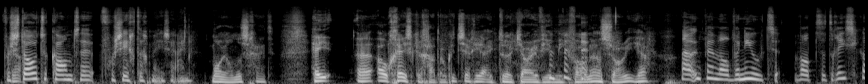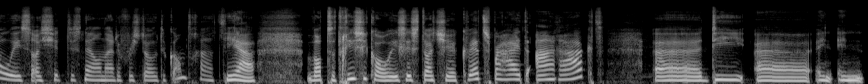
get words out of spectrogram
Verstoten kanten, voorzichtig mee zijn. Mooi onderscheid. Hey, uh, oh, Geeske gaat ook iets zeggen. Ja, ik druk jou even je microfoon aan. Sorry. Ja. Nou, ik ben wel benieuwd wat het risico is als je te snel naar de verstoten kant gaat. Ja, wat het risico is, is dat je kwetsbaarheid aanraakt. Uh, die uh, in, in,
